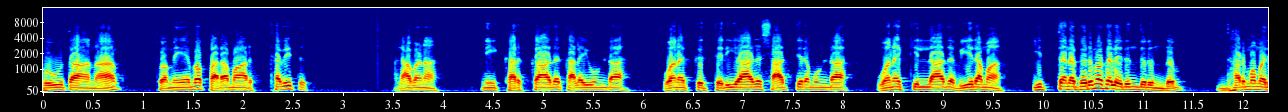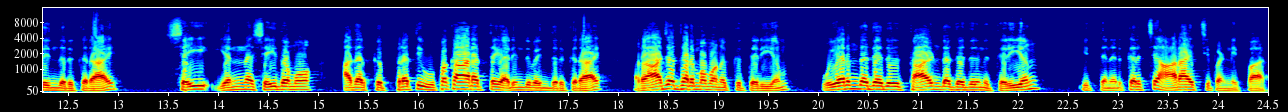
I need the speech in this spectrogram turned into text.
பூதானாம் துவமேவ பரமார்த்தவித். ராவணா நீ கற்காத கலை உண்டா? உனக்கு தெரியாத சாத்திரம் உண்டா? உனக்கில்லாத வீரமா? இத்தனை பெருமகள் இருந்திருந்தும் தர்மம் அறிந்திருக்கிறாய். செய் என்ன செய்தமோ அதற்கு பிரதி உபகாரத்தை அறிந்து வைத்திருக்கிறாய். ராஜதர்மம் உனக்கு தெரியும். உயர்ந்ததெது தாழ்ந்ததெதுன்னு தெரியும். இத்தனை இருக்கிறச்சு ஆராய்ச்சி பண்ணிப்பார்.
